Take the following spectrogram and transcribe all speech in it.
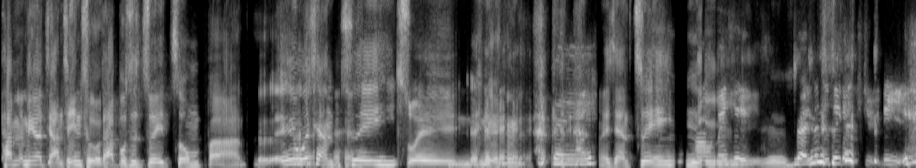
他们没有讲清楚，他不是追踪吧？因为，我想追 追对，我想追好没事你。对，这只是一个举例。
